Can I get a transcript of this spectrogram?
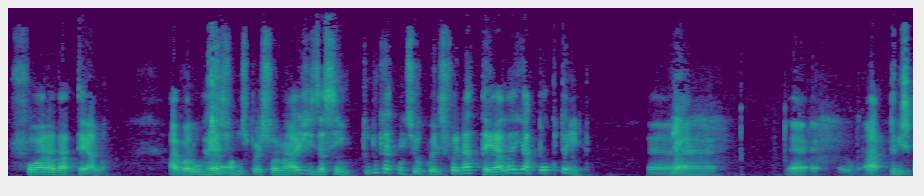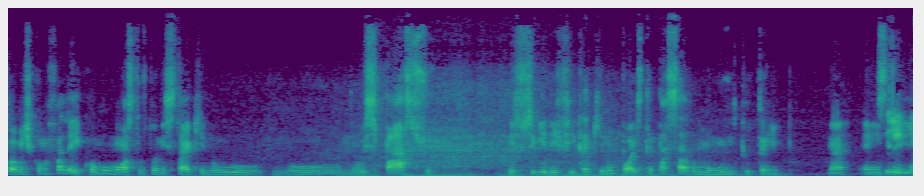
fora da tela. Agora, o resto é. dos personagens, assim, tudo que aconteceu com eles foi na tela e há pouco tempo. É, é. É principalmente, como eu falei, como mostra o Tony Stark no, no, no espaço, isso significa que não pode ter passado muito tempo né? Entre,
